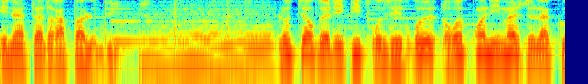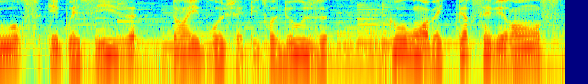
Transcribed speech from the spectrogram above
et n'atteindra pas le but. L'auteur de l'Épître aux Hébreux reprend l'image de la course et précise, dans Hébreux chapitre 12, Courons avec persévérance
